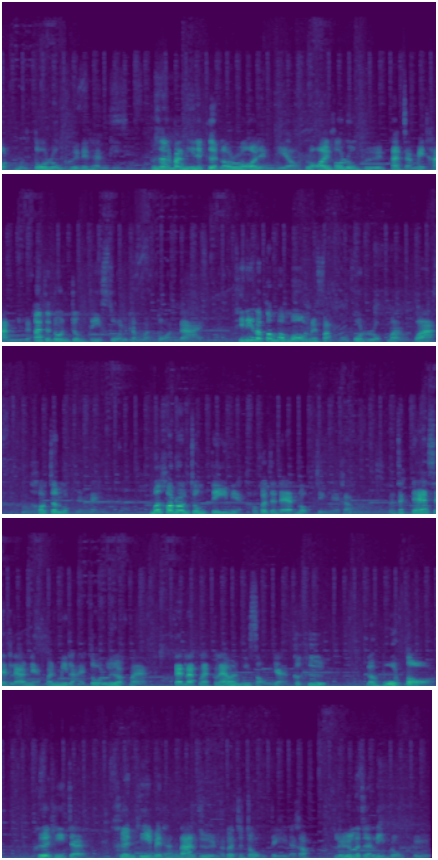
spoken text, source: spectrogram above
กดหมุนตัวลงพื้นได้ทันที เพราะฉะนั้นบางทีถ้าเกิดเรารออย่างเดียวรอให้เขาลงพื้นอาจจะไม่ทันหรืออาจจะโดนโจมตีสวนกลับมาก่อนได้ ทีนี้เราต้องมามองในฝั่งของคนหลบมั่งว่าเขาจะหลบยังไง เมื่อเขาโดนโจมตีเนี่ยเขาก็จะแดดหลบจริงไหมครับ หลังจากแดดเสร็จแล้วเนี่ยมันมีหลายตัวเลือกมาก แต่หลักๆ แล้วมันมี 2 อย่างก็คือเราบูตต่อเพื่อที่จะเคลื่อนที่ไปทางด้านอื่นแล้วก็จะโจมตีนะครับ หรือเราจะรีบลงพื้น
